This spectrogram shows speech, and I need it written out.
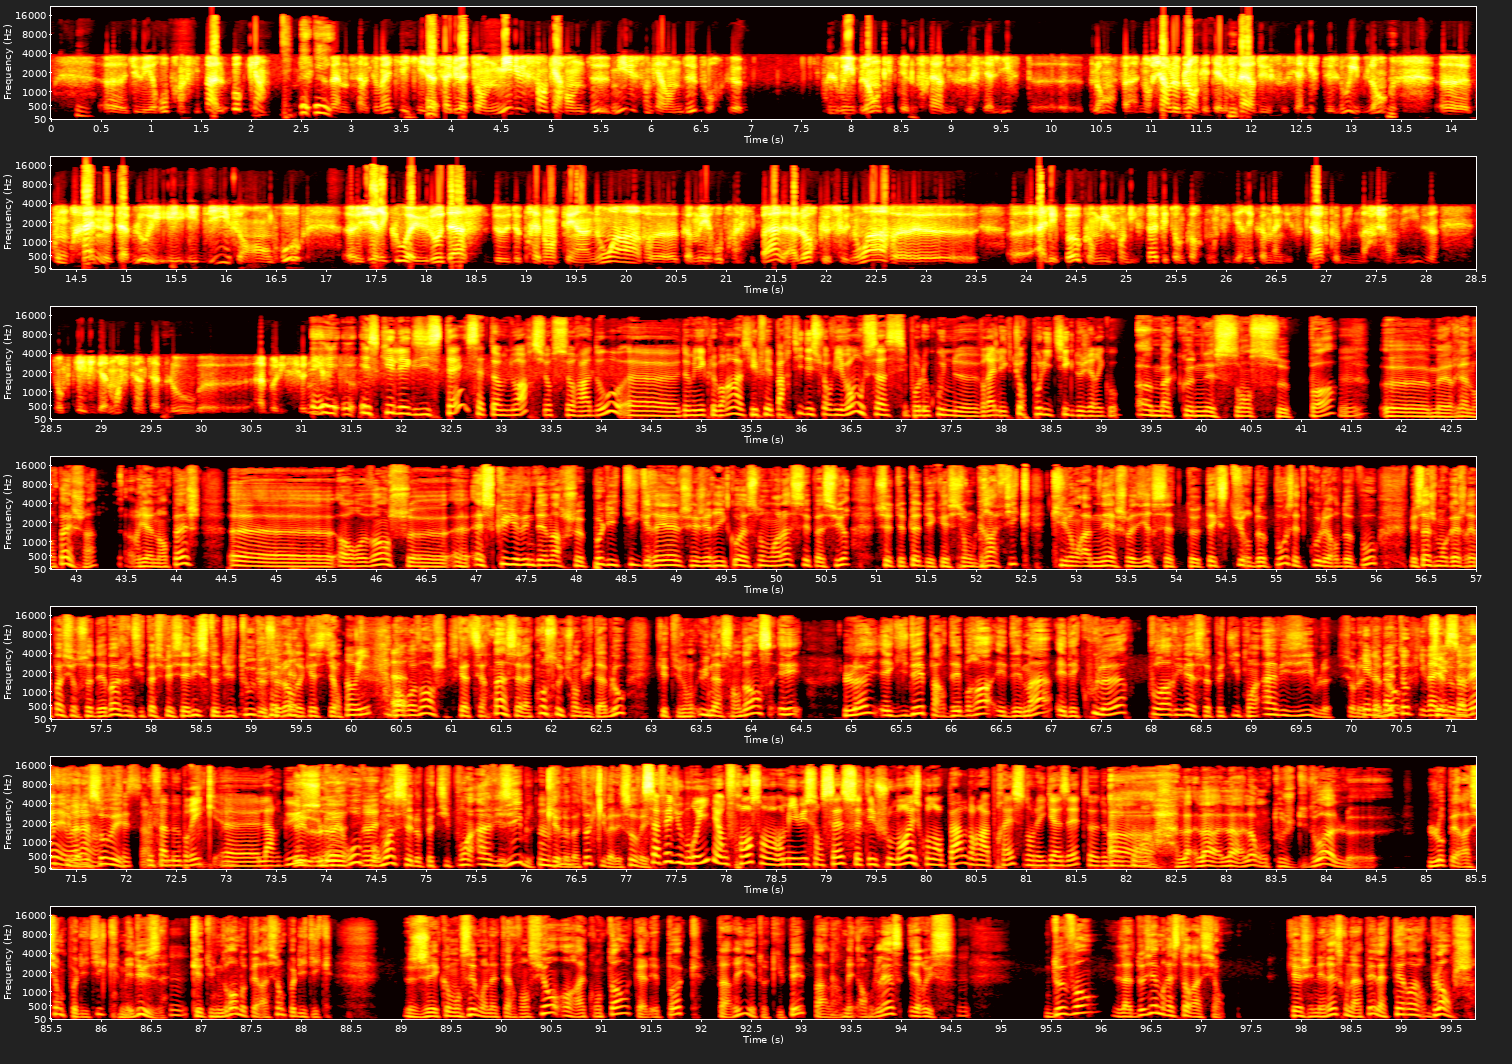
euh, du héros principal. Aucun. C'est même symptomatique. Il a fallu attendre 1842, 1842 pour que Louis Blanc, qui était le frère du socialiste euh, Blanc, enfin non Charles Blanc, qui était le frère du socialiste Louis Blanc, euh, comprenne le tableau et, et, et dise en, en gros, euh, Géricault a eu l'audace de, de présenter un noir euh, comme héros principal, alors que ce noir, euh, à l'époque, en 1819, était encore considéré comme un esclave, comme une marchandise. Donc évidemment, c'est un tableau euh, abolitionniste. et- et- Est-ce qu'il existait, cet homme noir, sur ce radeau euh, Dominique Lebrun, a-t-il fait partie des survivants ou ça, c'est pour le coup une vraie lecture politique de Géricault? À ma connaissance, pas. Mhm. Euh, mais rien n'empêche. hein. Rien n'empêche. Euh, en revanche, euh, est-ce qu'il y avait une démarche politique réelle chez Géricault à ce moment-là? C'est pas sûr. C'était peut-être des questions graphiques qui l'ont amené à choisir cette texture de peau, cette couleur de peau. Mais ça, je m'engagerai pas sur ce débat. Je ne suis pas spécialiste du tout de ce genre de questions. Oui. En Euh, revanche, ce qu'il y a de certain, c'est la construction du tableau, qui est une, une ascendance, et l'œil est guidé par des bras et des mains et des couleurs pour arriver à ce petit point invisible sur le Qui est le bateau qui va qui les le bateau sauver. qui va les sauver. le fameux brick, euh, l'Argus. Et le, le héros, ouais. pour moi, c'est le petit point invisible qui est le Mhm. bateau qui va les sauver. Ça fait du bruit en France en, en 1816, cet échouement. Est-ce qu'on en parle dans la presse, dans les gazettes, Lebrun Ah, là, là, là, là, on touche du doigt le- l'opération politique Méduse, Mm. qui est une grande opération politique. J'ai commencé mon intervention en racontant qu'à l'époque, Paris est occupé par l'armée anglaise et russe. Mm. Devant la deuxième restauration, qui a généré ce qu'on a la terreur blanche,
